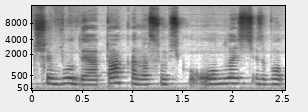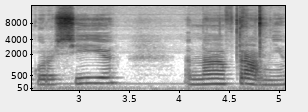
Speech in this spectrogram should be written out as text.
Чи буде атака на Сумську область з боку Росії на в травні?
